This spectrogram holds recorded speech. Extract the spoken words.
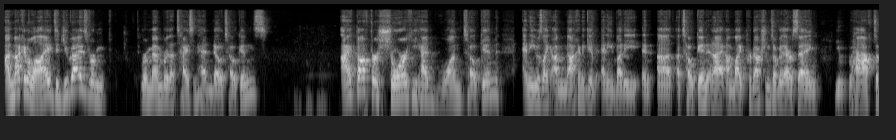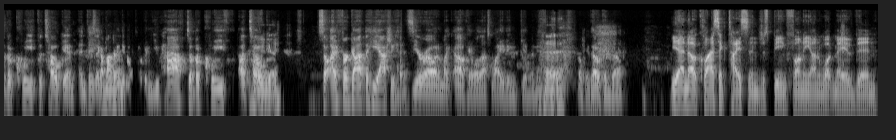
I'm not going to lie. Did you guys rem- remember that Tyson had no tokens? I thought for sure he had one token, and he was like, "I'm not going to give anybody an, uh, a token." And I, I'm like, productions over there saying, you have to bequeath the token. And he's like, I'm not going to give a token. You have to bequeath a token. So I forgot that he actually had zero, and I'm like, oh, okay, well that's why he didn't give any okay, tokens though. Yeah, no, classic Tyson just being funny on what may have been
